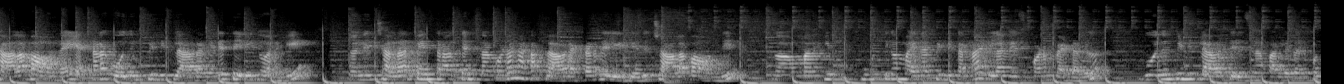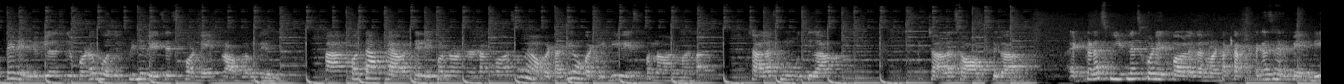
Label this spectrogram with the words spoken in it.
చాలా బాగున్నాయి. ఎక్కడ గోధుమ పిండి ఫ్లేవర్ అనేది తెలియదు మనకి నేను చల్లారిపోయిన తర్వాత తింటున్నా కూడా నాకు ఆ ఫ్లేవర్ ఎక్కడ తెలియట్లేదు. చాలా బాగుంది. మనకి పూర్తిగా మైదా పిండి కన్నా ఇలా వేసుకోవడం బెటర్ గోధుమ పిండి ఫ్లేవర్ తెలిసినా పర్లేదు అనుకుంటే రెండు గ్లాసులు కూడా గోధుమ పిండి వేసేసుకోండి ఏం ప్రాబ్లం లేదు. కాకపోతే ఆ ఫ్లేవర్ తెలియకుండా ఉండటం కోసం మేము ఒకటి అది ఒకటి ఇది వేసుకున్నాం అనమాట చాలా స్మూత్గా చాలా సాఫ్ట్గా ఎక్కడ స్వీట్నెస్ కూడా ఎక్కువ అవ్వలేదన్నమాట కరెక్ట్గా సరిపోయింది.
